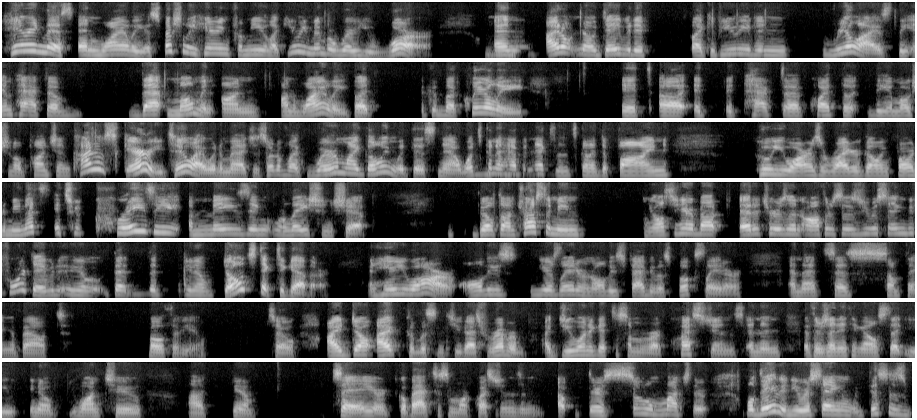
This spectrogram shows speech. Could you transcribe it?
hearing this and wiley especially hearing from you like you remember where you were mm-hmm. and i don't know david if like if you even realize the impact of that moment on on wiley but but clearly it uh, it it packed uh, quite the the emotional punch and kind of scary too. I would imagine, sort of like, where am I going with this now? What's going to mm-hmm. happen next? And it's going to define who you are as a writer going forward. I mean, that's it's a crazy, amazing relationship built on trust. I mean, you also hear about editors and authors, as you were saying before, David. You know that that you know don't stick together. And here you are all these years later and all these fabulous books later. And that says something about both of you. So i don't i could listen to you guys forever. I do want to get to some of our questions. And then if there's anything else that you you know you want to uh, you know say or go back to some more questions and uh, there's so much there well david you were saying this is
